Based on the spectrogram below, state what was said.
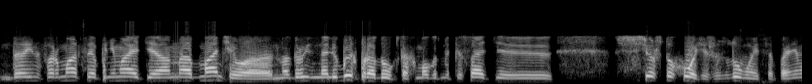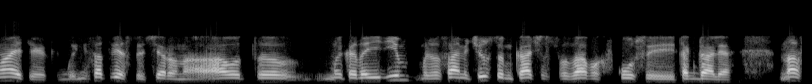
Да, информация, понимаете, она обманчива. На, друг- на любых продуктах могут написать все, что хочешь, вздумается, понимаете, как бы не соответствует все равно. А вот э, мы когда едим, мы же сами чувствуем качество, запах, вкус и так далее. Нас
